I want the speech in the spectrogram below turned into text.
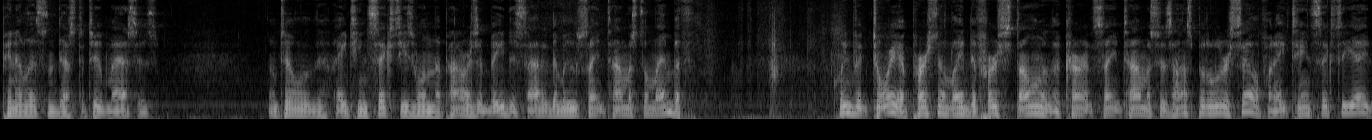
penniless and destitute masses until the 1860s when the powers that be decided to move St. Thomas to Lambeth. Queen Victoria personally laid the first stone of the current St. Thomas's Hospital herself in 1868.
